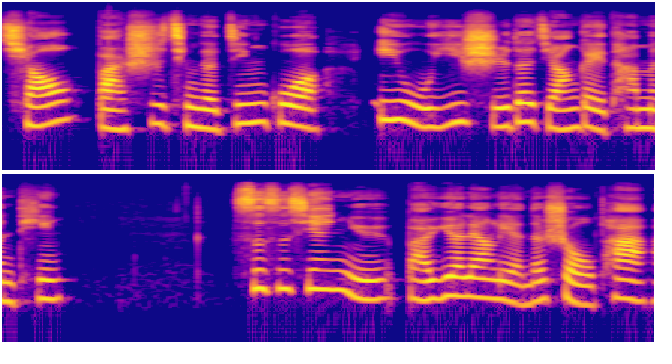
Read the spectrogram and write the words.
乔把事情的经过一五一十的讲给他们听。丝丝仙女把月亮脸的手帕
